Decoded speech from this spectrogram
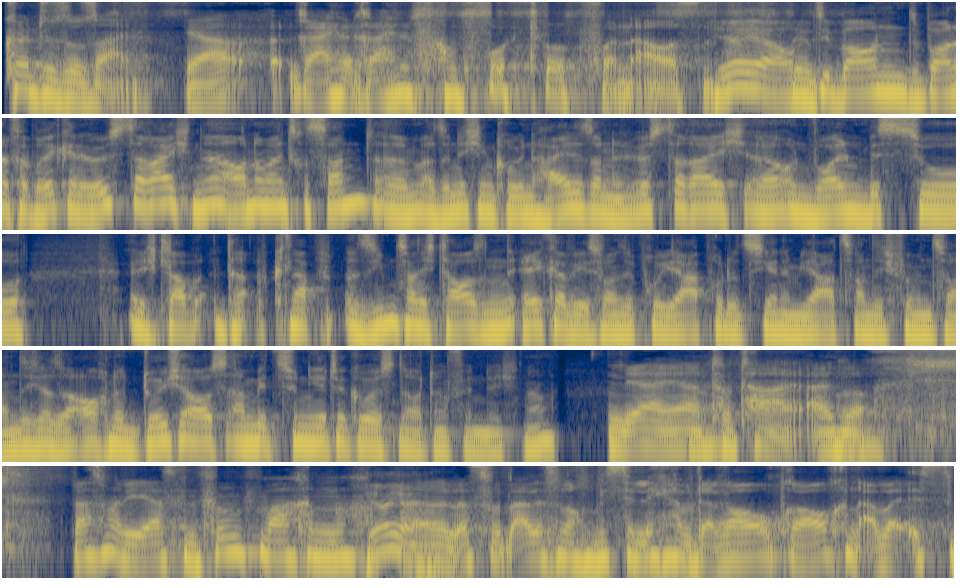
könnte so sein, ja. Reine, reine Vermutung von außen. Ja, ja, und sie bauen, sie bauen eine Fabrik in Österreich, ne? auch nochmal interessant. Ähm, also nicht in Grünheide, sondern in Österreich äh, und wollen bis zu, ich glaube, knapp 27.000 LKWs wollen sie pro Jahr produzieren im Jahr 2025. Also auch eine durchaus ambitionierte Größenordnung, finde ich. Ne? Ja, ja, ja, total. Also. Ja lass mal die ersten fünf machen. Ja, ja. Äh, das wird alles noch ein bisschen länger brauchen, aber ist,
